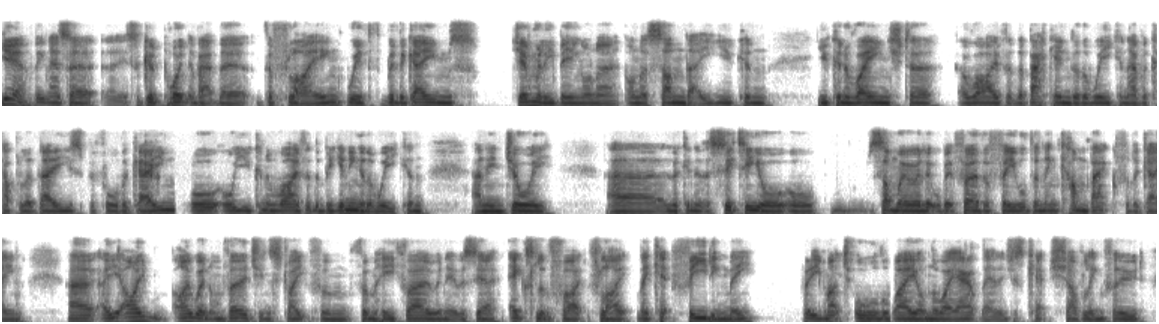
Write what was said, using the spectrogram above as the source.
Yeah, I think that's a it's a good point about the the flying with with the games generally being on a on a Sunday. You can you can arrange to arrive at the back end of the week and have a couple of days before the game, or or you can arrive at the beginning of the week and and enjoy uh, looking at the city or, or somewhere a little bit further field and then come back for the game. Uh, I I went on Virgin straight from from Heathrow and it was yeah excellent flight. Flight. They kept feeding me pretty much all the way on the way out there. They just kept shoveling food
